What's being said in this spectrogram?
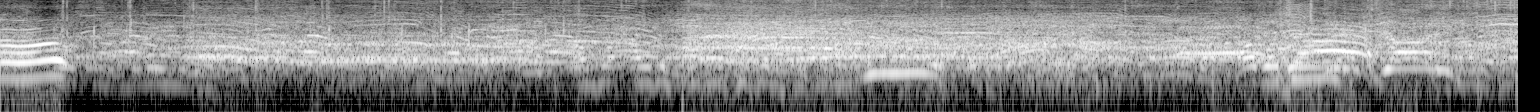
go. Yeah.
